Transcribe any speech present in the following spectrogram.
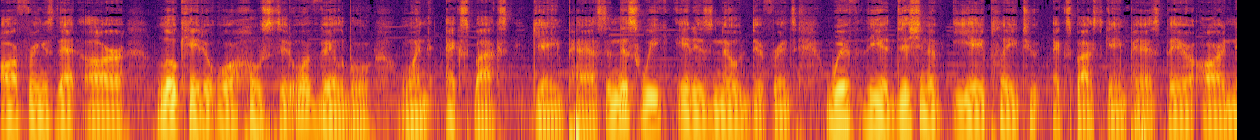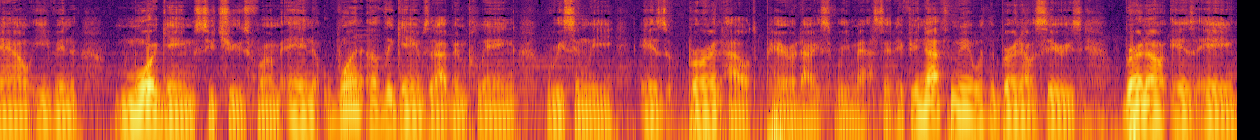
offerings that are located or hosted or available on Xbox Game Pass. And this week, it is no different. With the addition of EA Play to Xbox Game Pass, there are now even more games to choose from. And one of the games that I've been playing recently is Burnout Paradise Remastered. If you're not familiar with the Burnout series, Burnout is a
